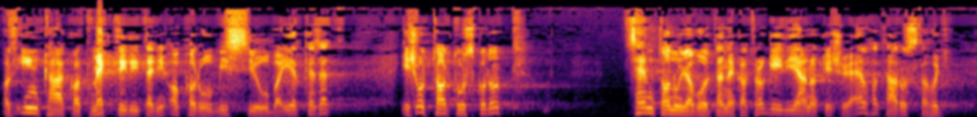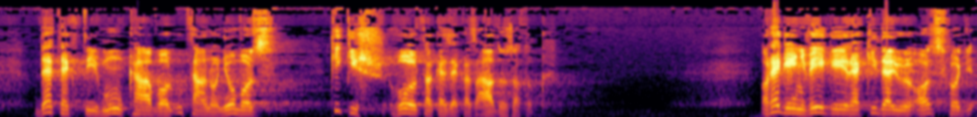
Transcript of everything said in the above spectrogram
az inkákat megtéríteni akaró misszióba érkezett, és ott tartózkodott, szemtanúja volt ennek a tragédiának, és ő elhatározta, hogy detektív munkával utána nyomoz, kik is voltak ezek az áldozatok. A regény végére kiderül az, hogy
